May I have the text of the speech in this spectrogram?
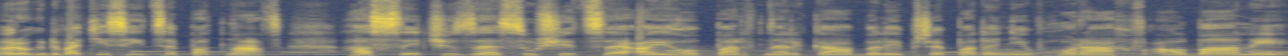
Rok 2015. Hasič ze Sušice a jeho partnerka byli přepadeni v horách v Albánii.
